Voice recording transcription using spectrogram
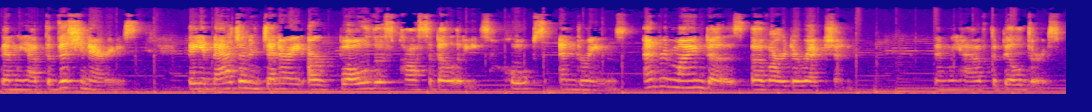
Then we have the visionaries. They imagine and generate our boldest possibilities, hopes, and dreams, and remind us of our direction. Then we have the builders.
